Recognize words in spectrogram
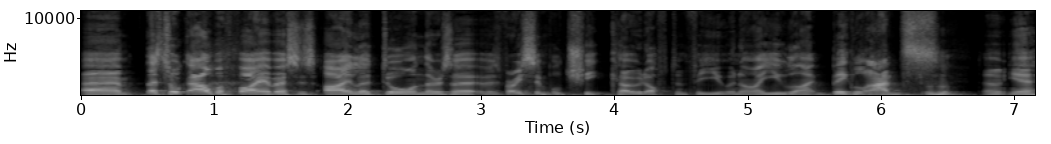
Um, let's talk Alba Fire versus Isla Dawn. There's a, there's a very simple cheat code often for you and I. You like big lads, don't you?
